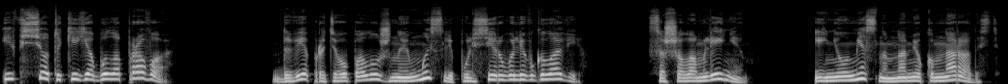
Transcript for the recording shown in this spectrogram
И все таки я была права. Две противоположные мысли пульсировали в голове. С ошеломлением и неуместным намеком на радость.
